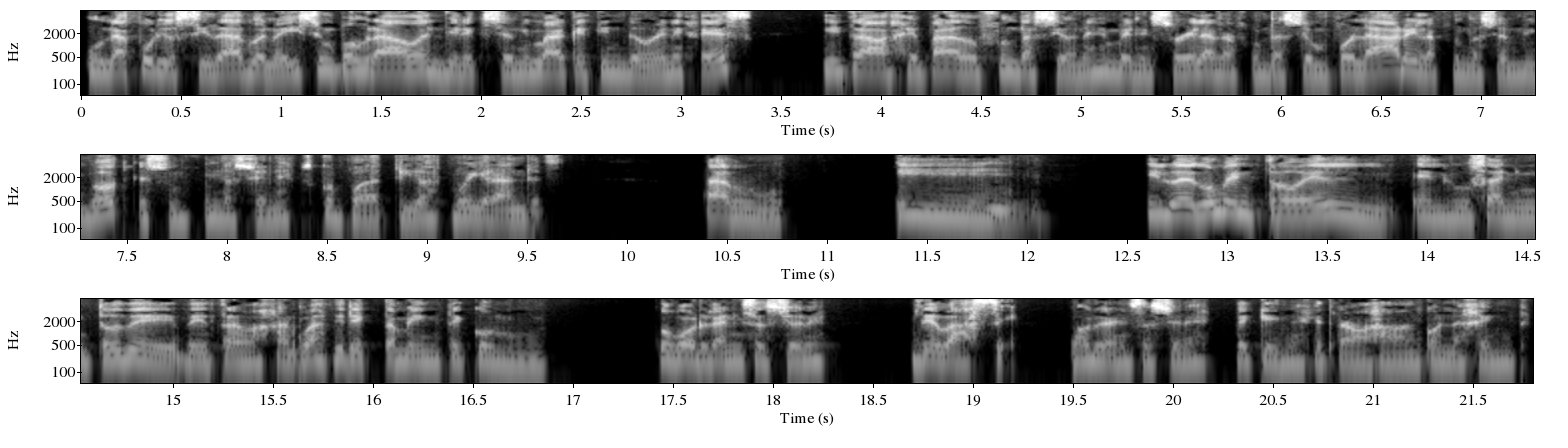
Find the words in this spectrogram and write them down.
una curiosidad. Bueno, hice un posgrado en dirección y marketing de ONGs y trabajé para dos fundaciones en Venezuela, la Fundación Polar y la Fundación Migot, que son fundaciones corporativas muy grandes. y, y luego me entró el, el gusanito de, de trabajar más directamente con, con organizaciones de base, organizaciones pequeñas que trabajaban con la gente.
